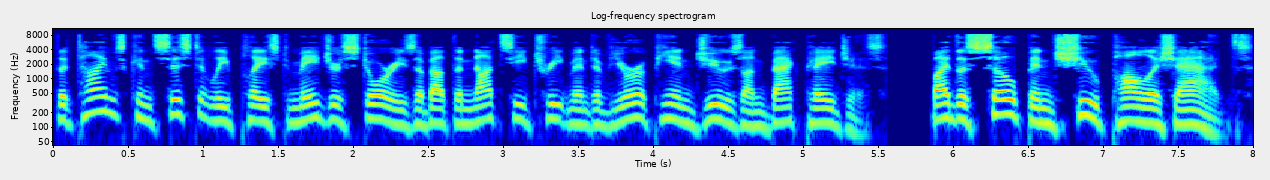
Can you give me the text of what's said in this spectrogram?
The Times consistently placed major stories about the Nazi treatment of European Jews on back pages, by the soap and shoe polish ads.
